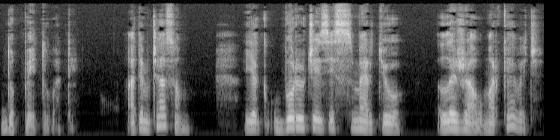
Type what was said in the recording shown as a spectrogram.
допитувати. А тим часом, як борючись із смертю, лежав Маркевич,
